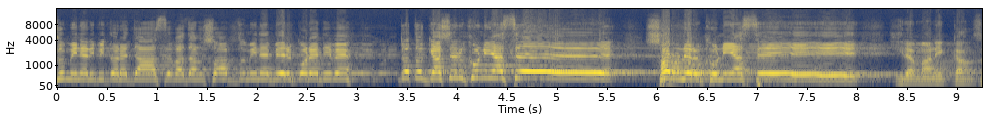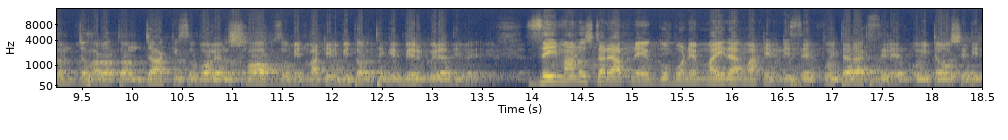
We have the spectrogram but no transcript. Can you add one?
জমিনের ভিতরে যা আছে বাজান, সব জমিনে বের করে দিবে। যত গ্যাসের খনি আছে, স্বর্ণের খনি আছে হীরা মানিক কাঞ্চন জহরতন যা কিছু বলেন, সব জমিন মাটির ভিতর থেকে বের করে দিবে। যেই মানুষটারে আপনি গোপনে মাইরা মাটির নিচে পুইতা রাখছিলেন, ওইটাও সেদিন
